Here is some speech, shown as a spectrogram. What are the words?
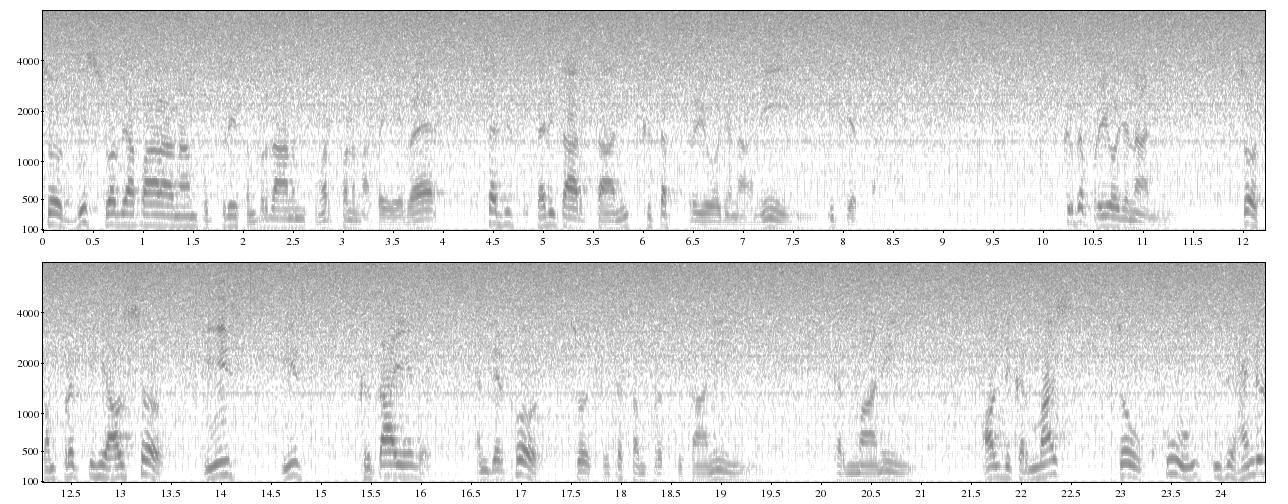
so this swavyaparanam putre sampradhanam samarpanam atayeva saritarthani krita prayojanani ityartha krita prayojanani so samprattihi also is is krita eva and therefore so krita samprattikani karmani all the karmas so who is handed over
